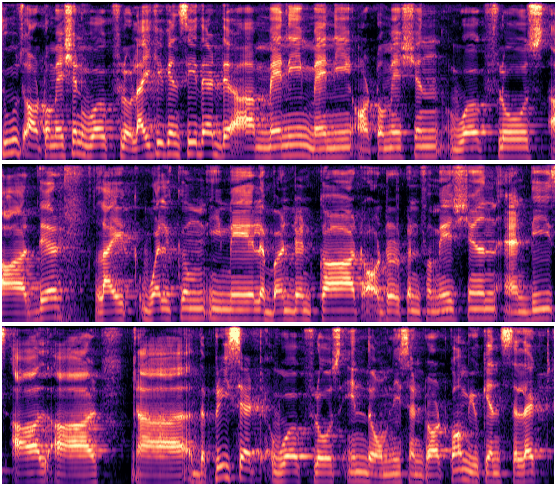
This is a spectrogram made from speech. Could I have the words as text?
choose automation workflow. Like you can see that there are many many automation workflows are there like welcome email abundant cart order confirmation and these all are uh, the preset workflows in the omnisend.com you can select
